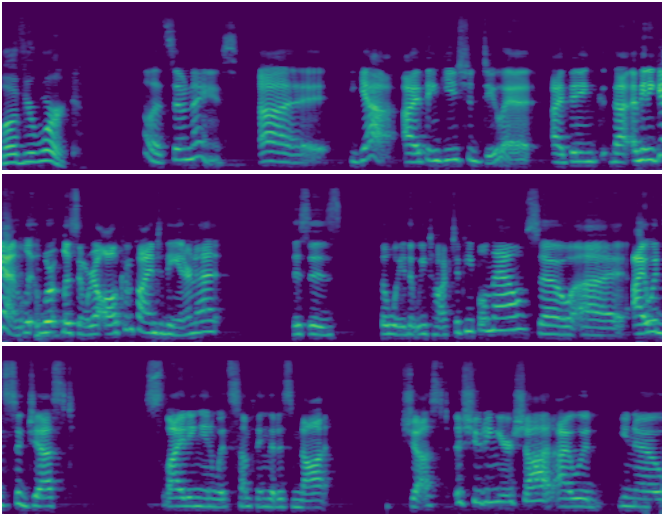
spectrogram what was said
Love your work. Oh, that's so nice. Uh, yeah, I think you should do it. I think that, I mean, again, li- we're, listen, we're all confined to the internet. This is the way that we talk to people now. So uh, I would suggest sliding in with something that is not just a shooting your shot. I would, you know,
